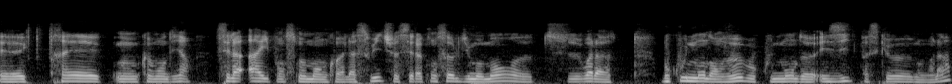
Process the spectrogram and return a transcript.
euh, très euh, comment dire, c'est la hype en ce moment quoi. La Switch, c'est la console du moment. euh, voilà, beaucoup de monde en veut, beaucoup de monde hésite parce que bon voilà,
